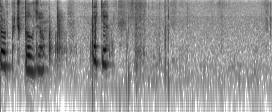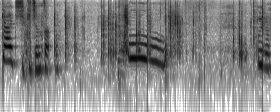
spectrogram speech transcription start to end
dört buçukta alacağım. Peki. Gel Ciki'cim tatlım. Oo. Buyurun.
